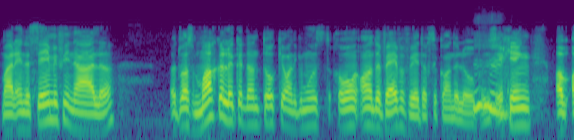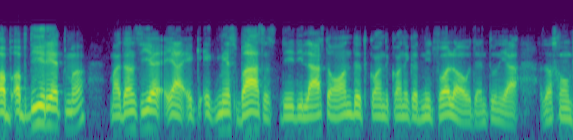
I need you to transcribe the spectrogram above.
Maar in de semifinale, het was makkelijker dan Tokio, want ik moest gewoon onder de 45 seconden lopen. Dus Mhm. ik ging op, op, op die ritme. Maar dan zie je, ja, ik, ik mis basis. Die, die laatste 100 kon, kon ik het niet volhouden. En toen, ja, het was gewoon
